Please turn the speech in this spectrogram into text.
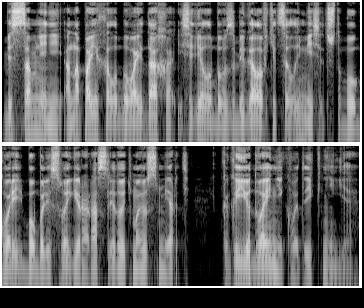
Без сомнений, она поехала бы в Айдахо и сидела бы в забегаловке целый месяц, чтобы уговорить Боба Лисвегера расследовать мою смерть, как и ее двойник в этой книге.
